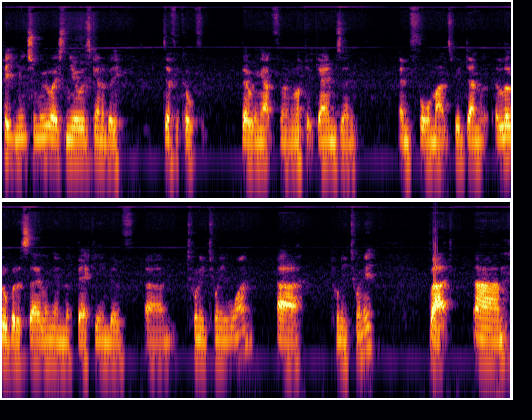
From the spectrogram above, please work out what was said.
Pete mentioned, we always knew it was going to be difficult building up for an Olympic Games in in four months. We'd done a little bit of sailing in the back end of um, 2021, uh, 2020, but um,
